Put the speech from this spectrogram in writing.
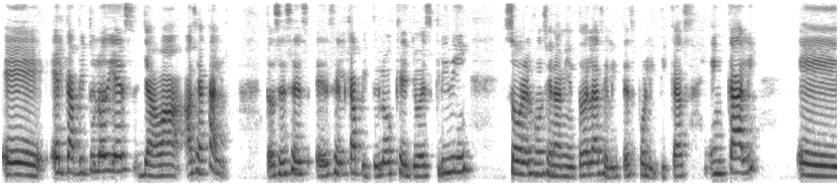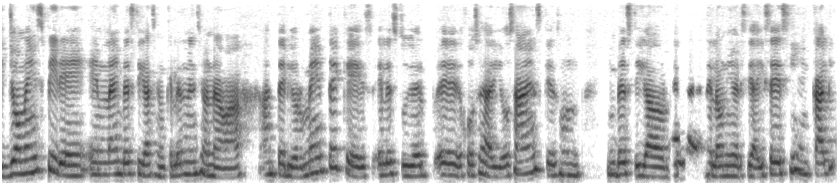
Eh, el capítulo 10 ya va hacia Cali. Entonces, es, el capítulo que yo escribí sobre el funcionamiento de las élites políticas en Cali. yo me inspiré en la investigación que les mencionaba anteriormente, que es el estudio de José Darío Sáenz, que es un investigador de la, de la Universidad ICESI en Cali,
